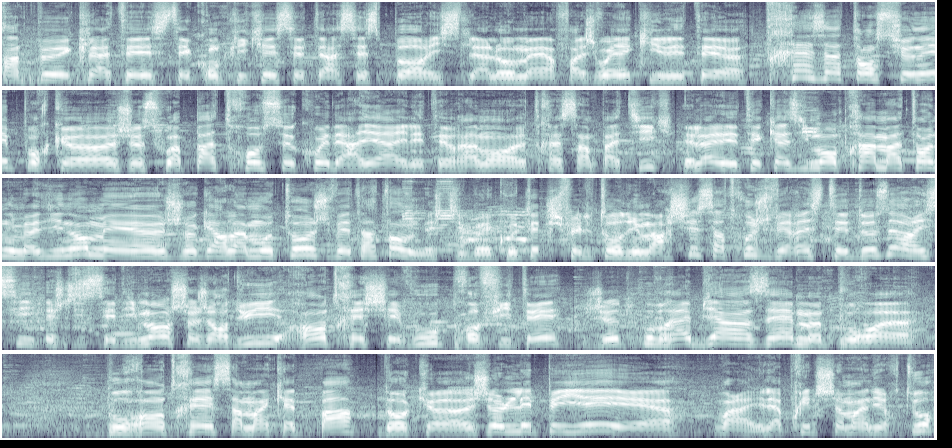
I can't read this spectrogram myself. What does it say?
un peu éclaté, c'était compliqué, c'était assez sport, il slalomait. Enfin, je voyais qu'il était euh, très attentionné pour que je sois pas trop secoué derrière. Il était vraiment euh, très sympathique. Et là, il était quasiment prêt à m'attendre. Il m'a dit non, mais euh, je garde la moto, je vais t'attendre. Mais je dis bah écoutez, je fais le tour du marché, ça se trouve, je vais rester deux heures ici. Et je dis c'est dimanche aujourd'hui, rentrez chez vous, profitez. Je trouverai bien un zème pour. rentrer, ça m'inquiète pas. Donc je l'ai payé et voilà, il a pris le chemin du retour.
